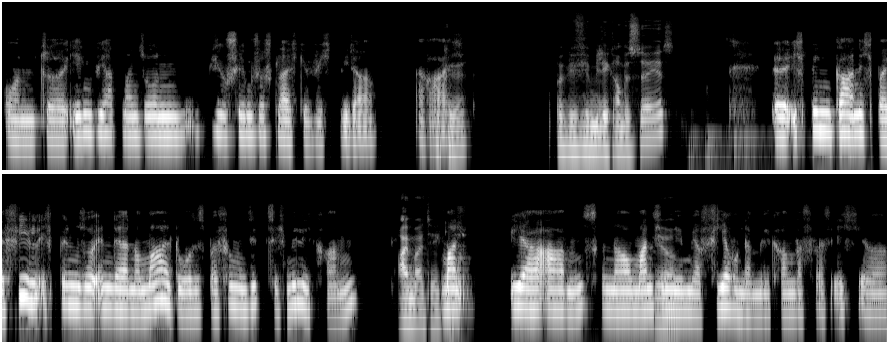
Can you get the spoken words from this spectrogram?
und, äh, irgendwie hat man so 'n biochemisches Gleichgewicht wieder erreicht. Okay. Bei wie viel Milligramm bist du da jetzt? Äh, ich bin gar nicht bei viel. Ich bin so in der Normaldosis bei 75 Milligramm. Einmal täglich? Man ja, abends, genau. Manche Ja. nehmen ja 400 Milligramm, was weiß ich, äh,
